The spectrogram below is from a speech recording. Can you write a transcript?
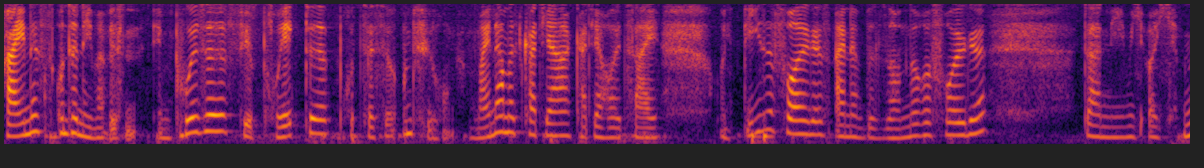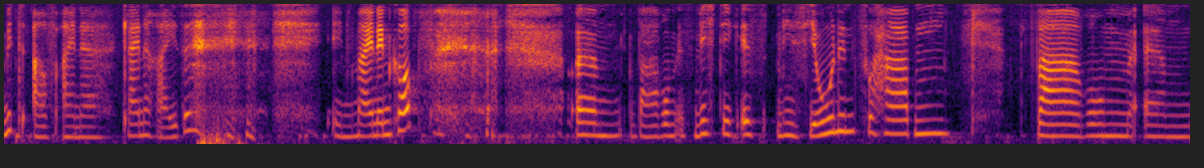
Reines Unternehmerwissen. Impulse für Projekte, Prozesse und Führung. Mein Name ist Katja, Katja Holzei. Und diese Folge ist eine besondere Folge. Da nehme ich euch mit auf eine kleine Reise in meinen Kopf. ähm, warum es wichtig ist, Visionen zu haben, warum ähm,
